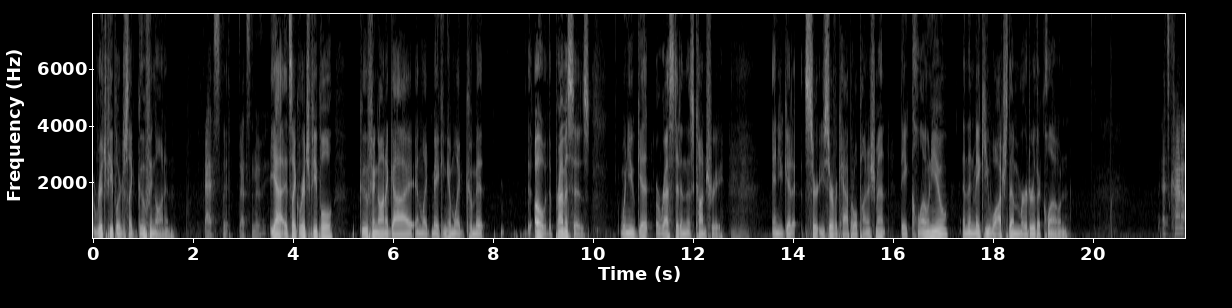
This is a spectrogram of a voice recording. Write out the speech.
rich people are just like goofing on him. that's the that's the movie. Yeah, it's like rich people goofing on a guy and like making him like commit. Oh, the premise is when you get arrested in this country mm-hmm. and you get ser- you serve a capital punishment, they clone you and then make you watch them murder the clone. That's kind of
